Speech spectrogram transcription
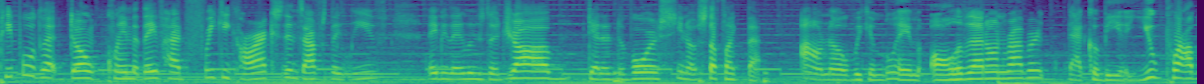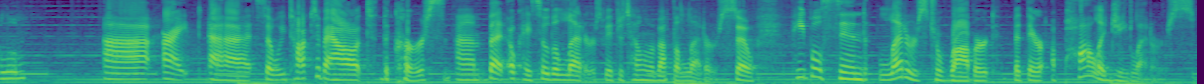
People that don't claim that they've had freaky car accidents after they leave, maybe they lose their job, get a divorce, you know, stuff like that. I don't know if we can blame all of that on Robert. That could be a you problem. Uh, all right. Uh, so we talked about the curse, um, but okay. So the letters. We have to tell them about the letters. So people send letters to Robert, but they're apology letters.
